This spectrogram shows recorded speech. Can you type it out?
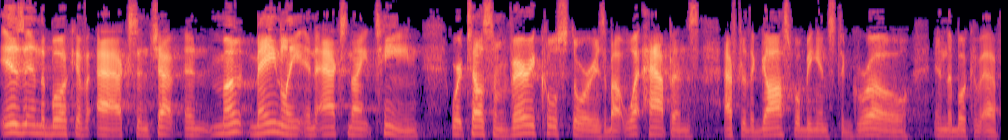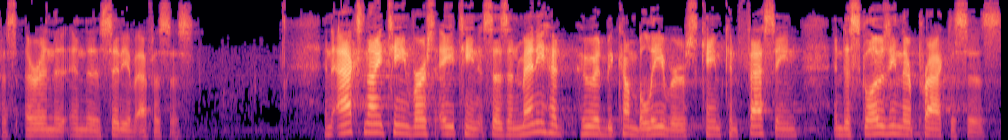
is in the book of Acts, and, chap- and mo- mainly in Acts 19, where it tells some very cool stories about what happens after the gospel begins to grow in the book of Ephesus, or in the, in the city of Ephesus. In Acts 19, verse 18, it says, And many had, who had become believers came confessing and disclosing their practices.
